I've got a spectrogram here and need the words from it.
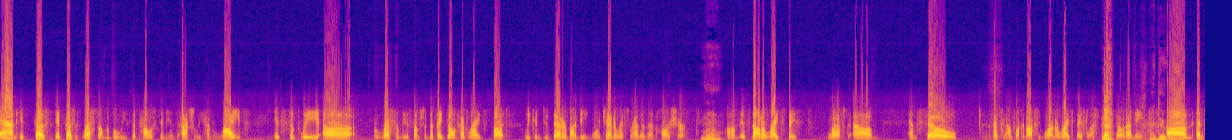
and it does it doesn't rest on the belief that Palestinians actually have rights. It's simply uh, rests on the assumption that they don't have rights, but we can do better by being more generous rather than harsher. No. Um, it's not a rights-based left, um, and so that sounds like an oxymoron, a rights-based left, but Yeah. you know what I mean. I do. Um, and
